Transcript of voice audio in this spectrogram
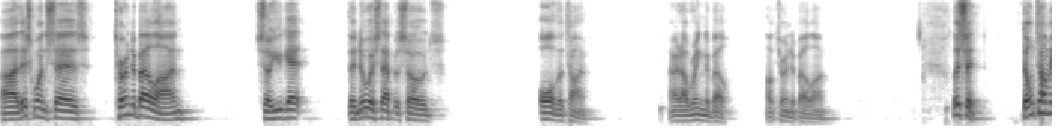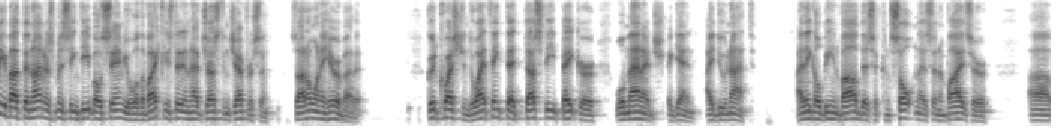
Uh, this one says turn the bell on so you get the newest episodes all the time. All right, I'll ring the bell. I'll turn the bell on. Listen, don't tell me about the Niners missing Deebo Samuel. Well, the Vikings didn't have Justin Jefferson, so I don't want to hear about it. Good question. Do I think that Dusty Baker will manage again? I do not. I think he'll be involved as a consultant, as an advisor, uh,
